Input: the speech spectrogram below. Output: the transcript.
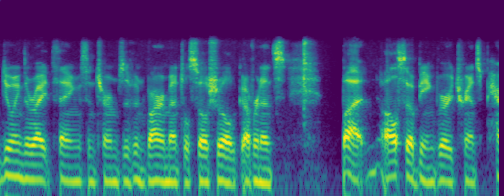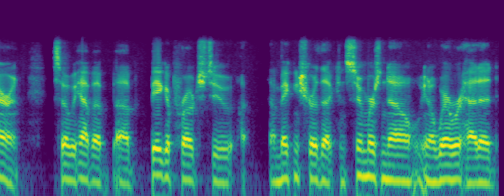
doing the right things in terms of environmental, social governance, but also being very transparent. So, we have a, a big approach to uh, making sure that consumers know, you know, where we're headed,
